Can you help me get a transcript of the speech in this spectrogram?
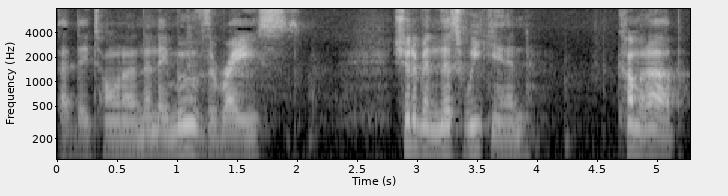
at Daytona. And then they moved the race. Should have been this weekend coming up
